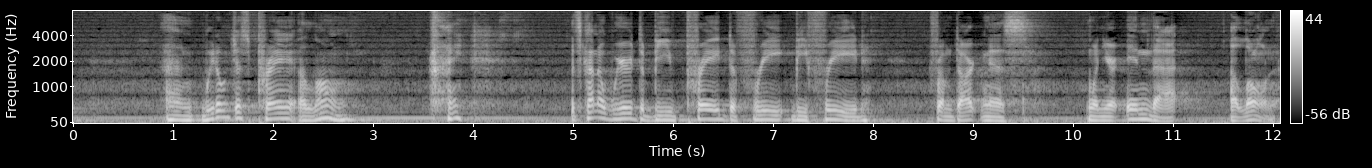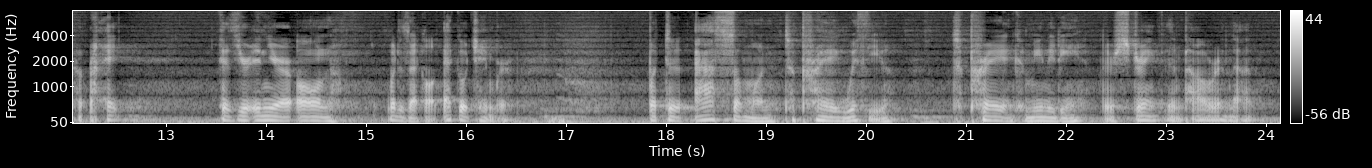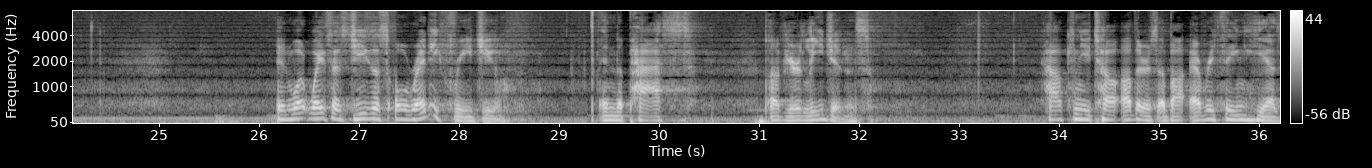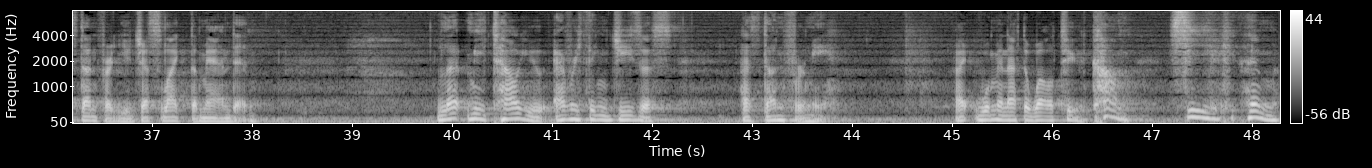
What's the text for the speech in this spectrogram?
And we don't just pray alone, right? It's kind of weird to be prayed to free, be freed from darkness when you're in that alone, right? Because you're in your own, what is that called? Echo chamber but to ask someone to pray with you, to pray in community. There's strength and power in that. In what ways has Jesus already freed you in the past of your legions? How can you tell others about everything he has done for you, just like the man did? Let me tell you everything Jesus has done for me. Right? Woman at the well, too. Come, see him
